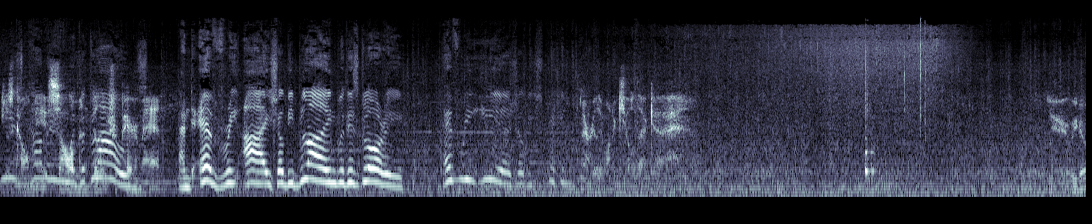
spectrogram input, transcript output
Just call me Solomon Village. Repairman. And every eye shall be blind with his glory. Every ear shall be stricken. I really want to kill that guy. Here we go.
